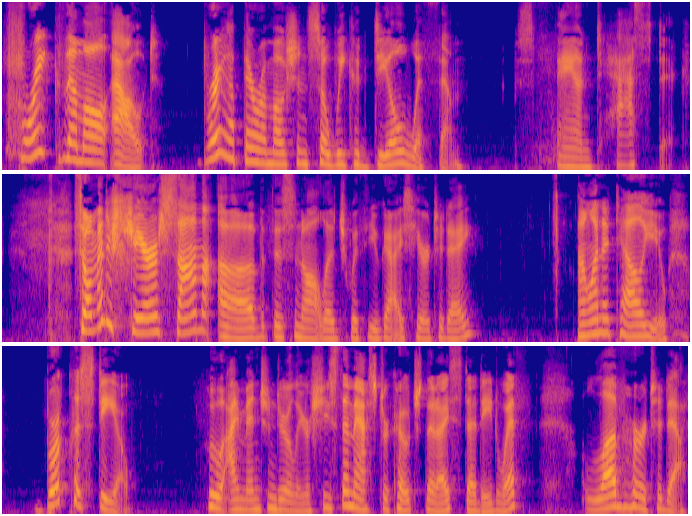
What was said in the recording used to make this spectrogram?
freak them all out, bring up their emotions so we could deal with them. Fantastic. So I'm going to share some of this knowledge with you guys here today. I want to tell you, Brooke Castillo, who I mentioned earlier, she's the master coach that I studied with. Love her to death.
